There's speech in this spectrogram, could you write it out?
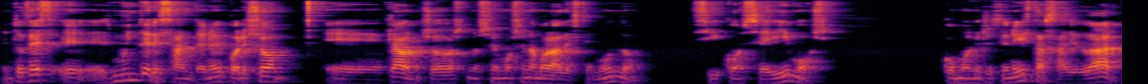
Entonces, eh, es muy interesante, ¿no? Y por eso, eh, claro, nosotros nos hemos enamorado de este mundo. Si conseguimos, como nutricionistas, ayudar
